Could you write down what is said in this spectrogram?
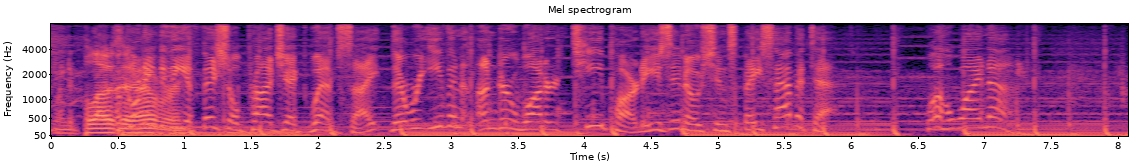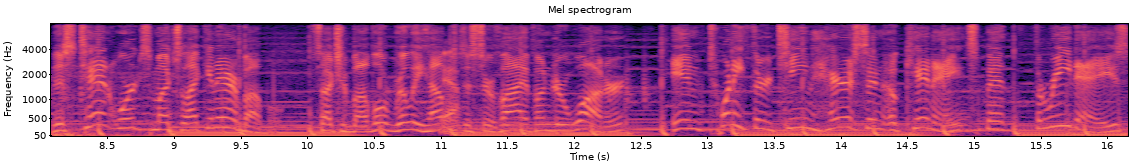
when it blows it over? According over? to the official project website, there were even underwater tea parties in ocean space habitat. Well, why not? This tent works much like an air bubble. Such a bubble really helps Yeah. to survive underwater. In 2013, Harrison Okene spent three days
